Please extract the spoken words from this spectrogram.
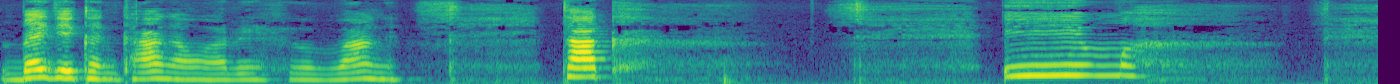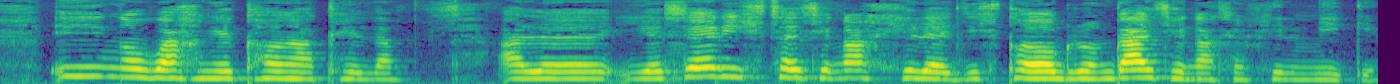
będzie ten kanał narysowany. Tak. I, I no właśnie to na tyle. Ale jeżeli chcecie nas śledzić, to oglądajcie nasze filmiki.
